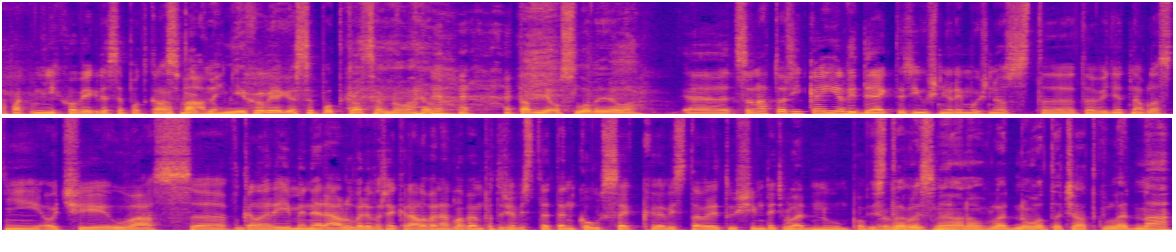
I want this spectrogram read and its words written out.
A pak v Mnichově, kde se potkal A s pak vámi. v Mnichově, kde se potkal se mnou, ano. Tam mě oslovil a Co na to říkají lidé, kteří už měli možnost eh, to vidět na vlastní oči u vás eh, v galerii Minerálu ve dvoře Králové nad Labem, protože vy jste ten kousek vystavili tuším teď v lednu. Vystavili vlastně. jsme ano v lednu, od začátku ledna,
